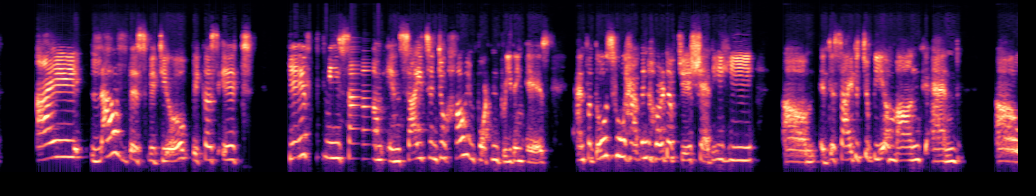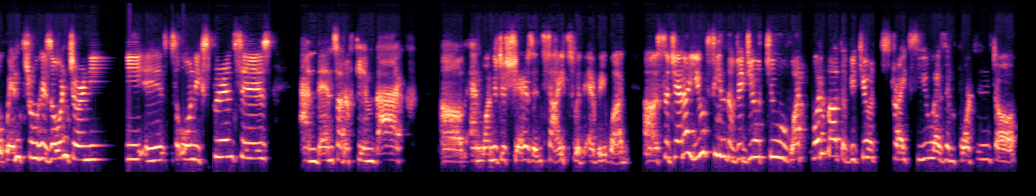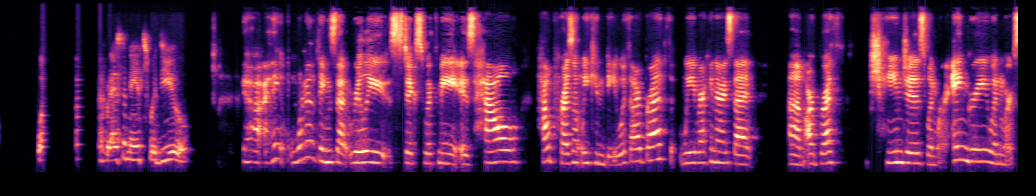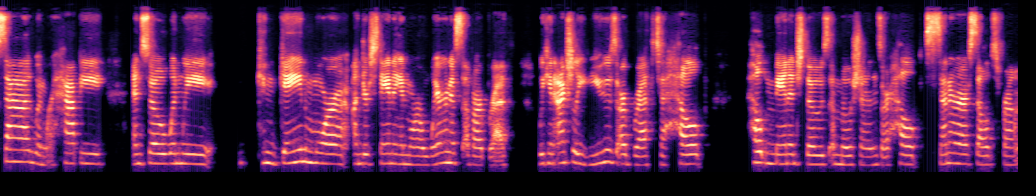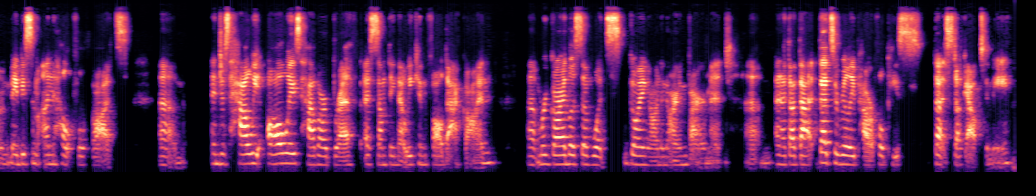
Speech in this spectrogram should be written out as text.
I love this video because it gave me some insights into how important breathing is. And for those who haven't heard of Jay Shetty, he um, decided to be a monk and uh, went through his own journey, his own experiences, and then sort of came back uh, and wanted to share his insights with everyone. Uh, so Jenna, you've seen the video too. What what about the video strikes you as important or what resonates with you? Yeah, I think one of the things that really sticks with me is how how present we can be with our breath. We recognize that um, our breath changes when we're angry, when we're sad, when we're happy. And so when we can gain more understanding and more awareness of our breath, we can actually use our breath to help help manage those emotions or help center ourselves from maybe some unhelpful thoughts um, and just how we always have our breath as something that we can fall back on um, regardless of what's going on in our environment. Um, and i thought that that's a really powerful piece that stuck out to me.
